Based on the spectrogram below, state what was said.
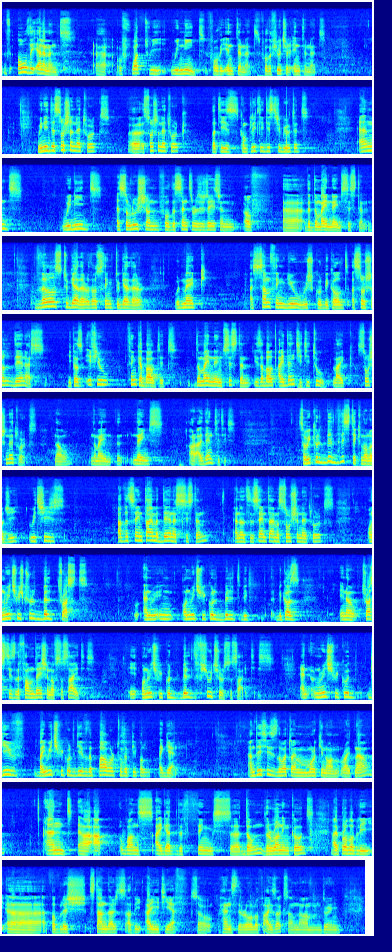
the, all the elements uh, of what we, we need for the internet, for the future internet. We need a social networks, uh, social network that is completely distributed. And we need a solution for the centralization of uh, the domain name system. Those together, those things together, would make a something new which could be called a social DNS. Because if you think about it, domain name system is about identity too, like social networks. Now, domain uh, names are identities. So we could build this technology, which is at the same time a DNS system and at the same time a social networks on which we could build trust and in, on which we could build be, because you know trust is the foundation of societies on which we could build future societies and on which we could give by which we could give the power to the people again and this is what I'm working on right now. And uh, uh, once I get the things uh, done, the running code, I probably uh, publish standards at the IETF, so hence the role of ISOC. So now I'm doing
